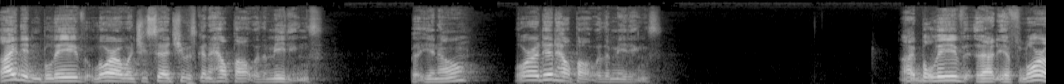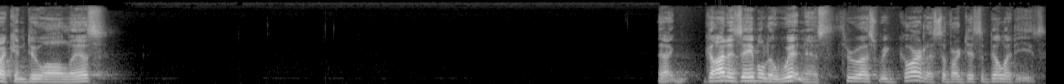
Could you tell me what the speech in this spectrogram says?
I didn't believe Laura when she said she was going to help out with the meetings. But you know, Laura did help out with the meetings. I believe that if Laura can do all this, that God is able to witness through us regardless of our disabilities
